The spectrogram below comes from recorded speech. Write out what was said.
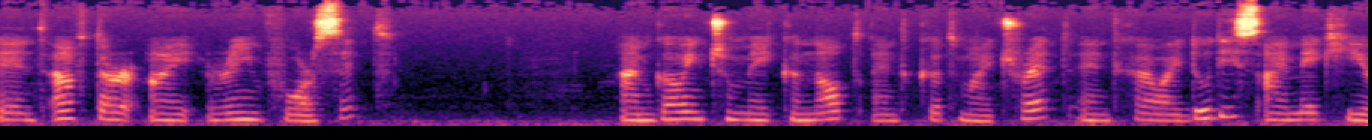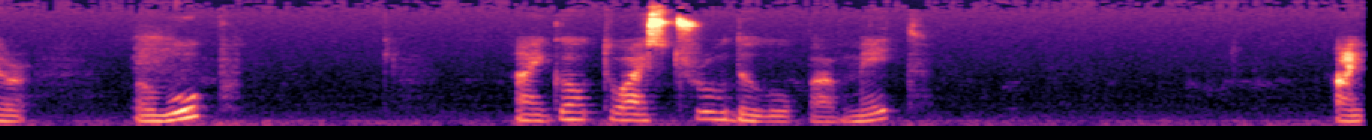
And after I reinforce it I'm going to make a knot and cut my thread. And how I do this I make here a loop I go twice through the loop I've made I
